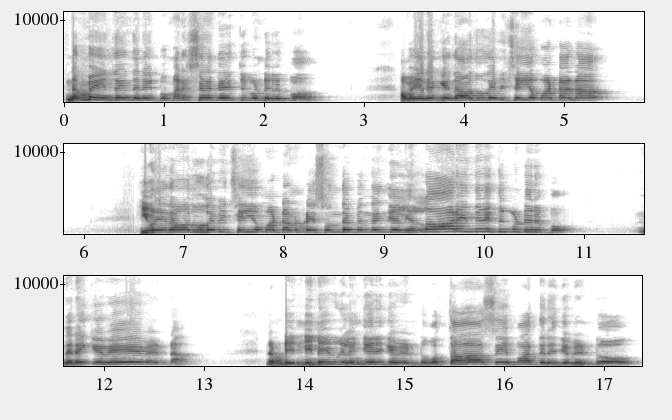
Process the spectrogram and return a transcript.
நம்ம எந்த நினைப்போம் மனுஷனை நினைத்து கொண்டிருப்போம். அவன் எனக்கு ஏதாவது உதவி செய்ய மாட்டானா? இவன் ஏதாவது உதவி செய்ய மாட்டான். நம்முடைய சொந்த பந்தங்கள் எல்லாரையும் நினைத்து கொண்டிருப்போம். நினைக்கவே வேண்டாம். நம்முடைய நினைவுகள் எங்க இருக்க வேண்டும்? ஒத்தாசையை பார்த்து இருக்க வேண்டும்.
